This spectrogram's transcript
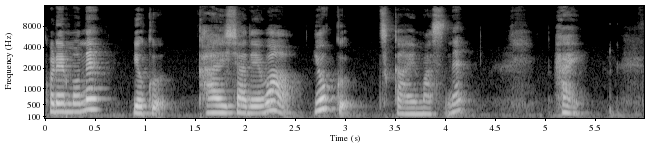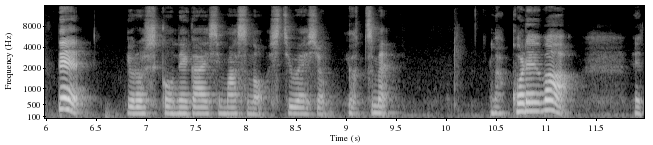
これもね、よく会社ではよく使いますね。はい。で、よろしくお願いしますのシチュエーション4つ目。まあ、これは、えっ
